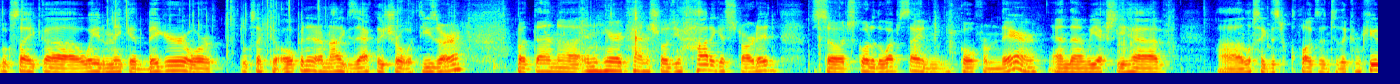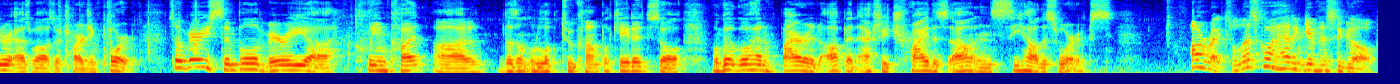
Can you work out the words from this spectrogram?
looks like a way to make it bigger or looks like to open it. I'm not exactly sure what these are. But then uh, in here it kind of shows you how to get started. So just go to the website and go from there. And then we actually have, uh, looks like this plugs into the computer as well as a charging port. So very simple, very uh, clean cut, uh, doesn't look too complicated. So we'll go, go ahead and fire it up and actually try this out and see how this works. Alright, so let's go ahead and give this a go.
